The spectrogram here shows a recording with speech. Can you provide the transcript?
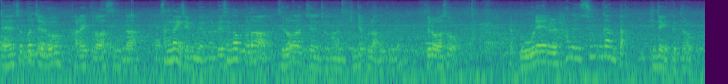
네, 첫 번째로 갈아입고 나왔습니다. 네, 상당히 재밌네요. 근데 생각보다 들어가기 전에 저는 긴장 별로 안 했거든요. 들어가서 딱 노래를 하는 순간 딱 긴장이 되더라고요.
